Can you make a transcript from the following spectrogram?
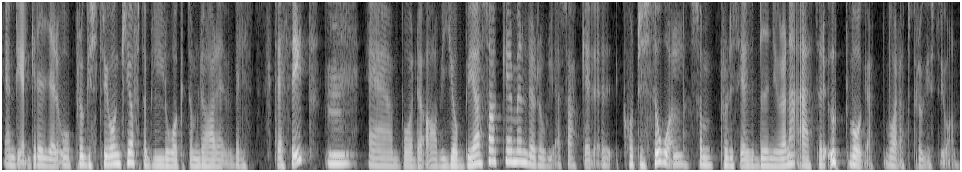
en del grejer. Och progesteron kan ju ofta bli lågt om du har det väldigt stressigt. Eh, både av jobbiga saker men det roliga saker. Eh, Kortisol som produceras i binjurarna äter upp vågat, vårat progesteron.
